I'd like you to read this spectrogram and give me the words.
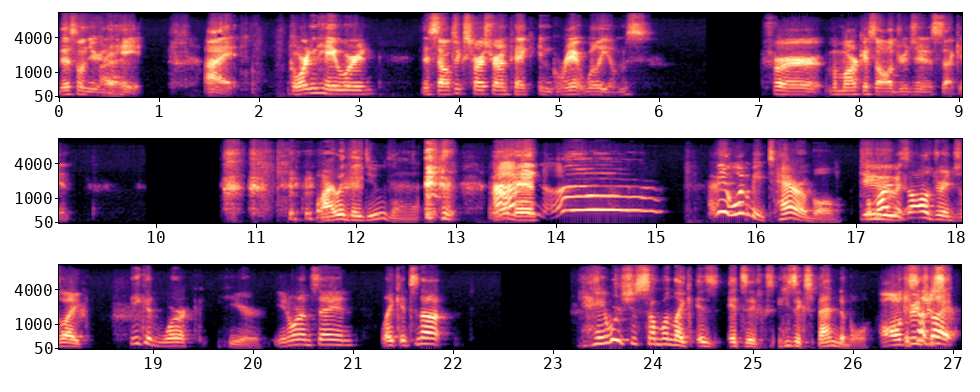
This one you're gonna All right. hate. All right. Gordon Hayward, the Celtics first round pick, and Grant Williams for Lamarcus Aldridge in a second. Why would they do that? I I man. mean, uh, I mean, it wouldn't be terrible. Dude. Marcus Aldridge, like, he could work here. You know what I'm saying? Like, it's not. Hayward's just someone like is it's ex, he's expendable. It's Aldridge not is that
